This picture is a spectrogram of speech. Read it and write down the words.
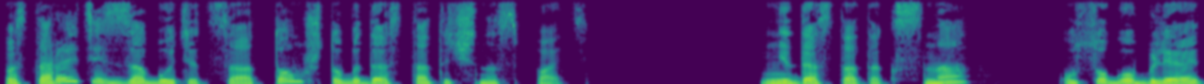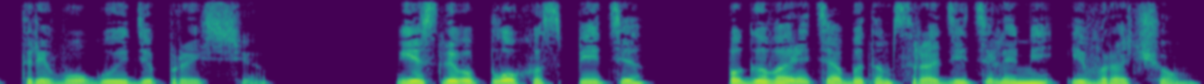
Постарайтесь заботиться о том, чтобы достаточно спать. Недостаток сна усугубляет тревогу и депрессию. Если вы плохо спите, поговорите об этом с родителями и врачом.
